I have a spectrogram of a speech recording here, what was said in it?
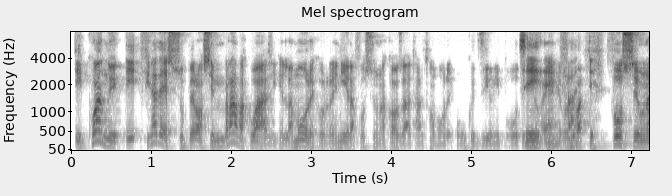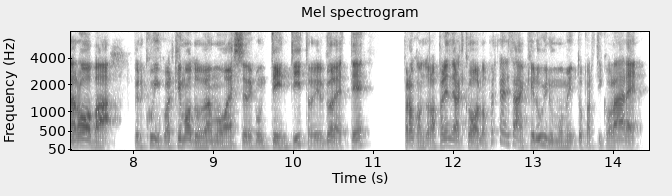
E, quando, e fino adesso però sembrava quasi che l'amore con Rhaenyra fosse una cosa, tra l'altro amore comunque zio nipote, Sì, eh, qua, fosse una roba per cui in qualche modo dovevamo essere contenti, tra virgolette, però quando la prende al collo, per carità anche lui in un momento particolare,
